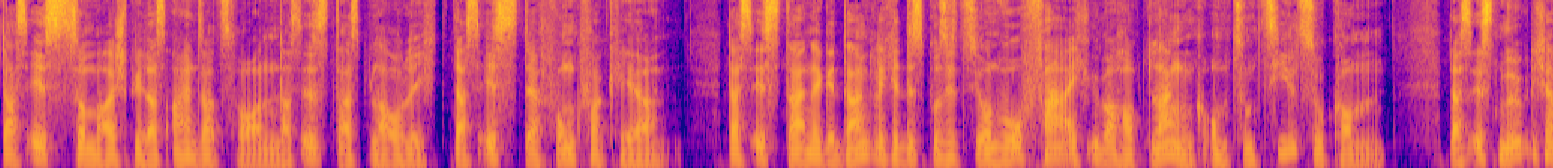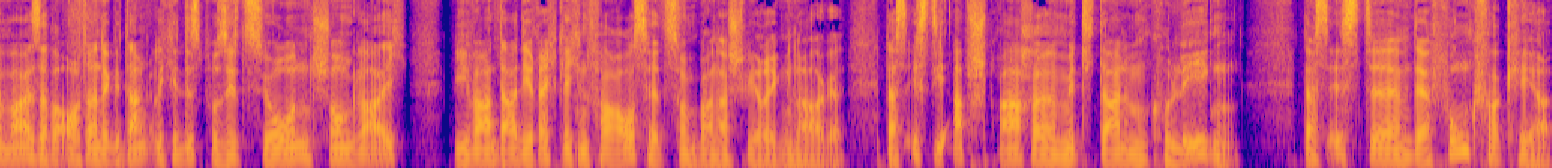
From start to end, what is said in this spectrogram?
Das ist zum Beispiel das Einsatzhorn, das ist das Blaulicht, das ist der Funkverkehr, das ist deine gedankliche Disposition, wo fahre ich überhaupt lang, um zum Ziel zu kommen. Das ist möglicherweise aber auch deine gedankliche Disposition schon gleich, wie waren da die rechtlichen Voraussetzungen bei einer schwierigen Lage. Das ist die Absprache mit deinem Kollegen. Das ist äh, der Funkverkehr.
